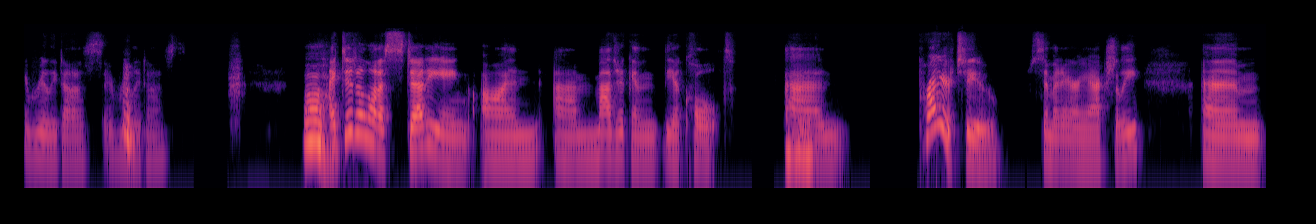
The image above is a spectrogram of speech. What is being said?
It really does. It really does. Oh, I did a lot of studying on um, magic and the occult, Mhm. and prior to seminary, actually, um,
